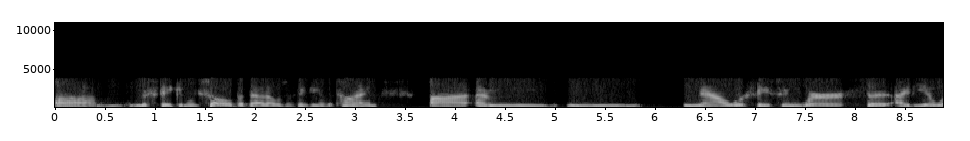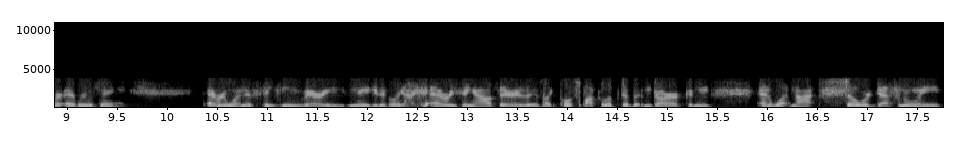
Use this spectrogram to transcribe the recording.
um, mistakenly so, but that, that was the thinking at the time. Uh, and now we're facing where the idea where everything, everyone is thinking very negatively. everything out there is, is like post-apocalyptic and dark and and whatnot. So we're definitely,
